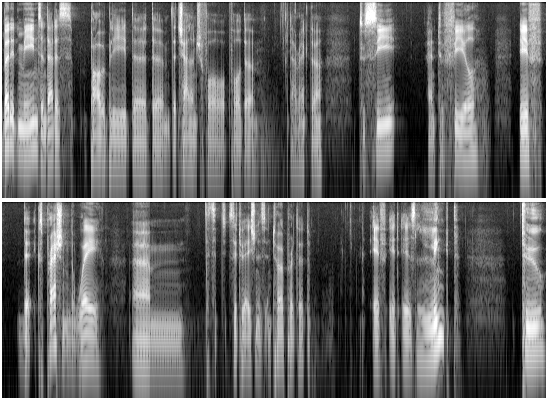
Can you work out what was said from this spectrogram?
but it means, and that is probably the the, the challenge for for the director to see and to feel if the expression, the way um, the sit situation is interpreted, if it is linked to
